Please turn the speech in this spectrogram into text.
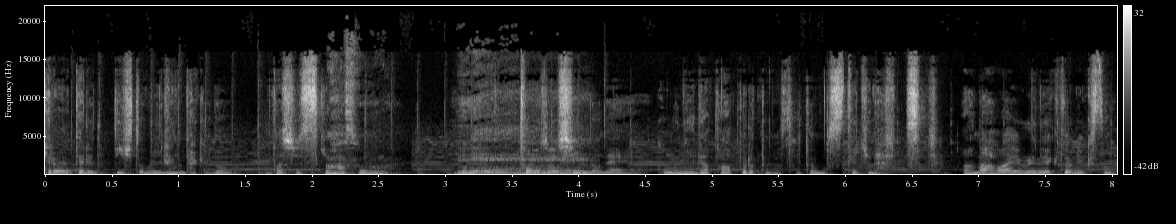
嫌われてるっていう人もいるんだけど私好きな。あそうなんこの登場シーンのねこのニーナ・パープルトンがとても素敵なんですアナハイムエレクトロニクスの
